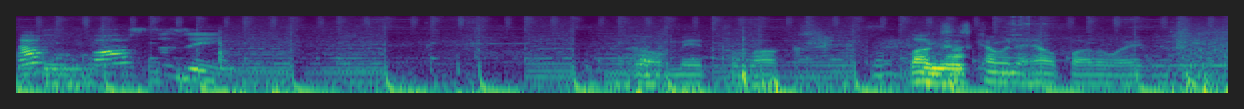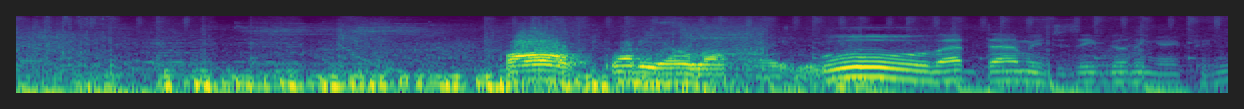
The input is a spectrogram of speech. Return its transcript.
How fast is he? Go mid for Lux. Lux is coming to help, by the way. Just... Oh, bloody hell, that's right. Ooh, that damage. Is he building AP? No.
